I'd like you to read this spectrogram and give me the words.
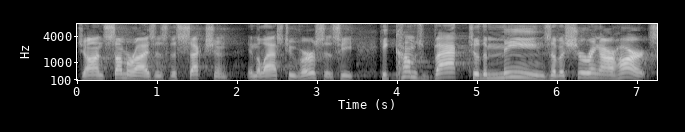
John summarizes this section in the last two verses, he, he comes back to the means of assuring our hearts.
